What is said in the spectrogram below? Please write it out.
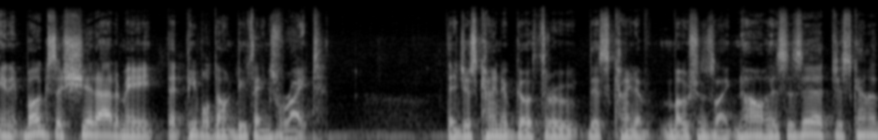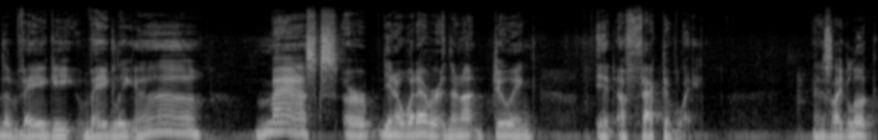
and it bugs the shit out of me that people don't do things right they just kind of go through this kind of motions like no this is it just kind of the vaguely vaguely uh, masks or you know whatever and they're not doing it effectively and it's like look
